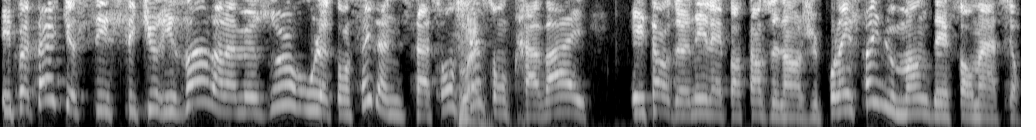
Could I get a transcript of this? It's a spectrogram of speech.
Et peut-être que c'est sécurisant dans la mesure où le conseil d'administration fait son travail étant donné l'importance de l'enjeu. Pour l'instant, il nous manque d'informations.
